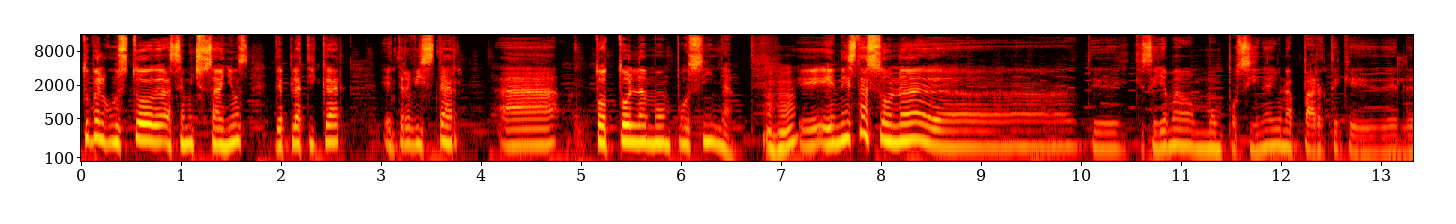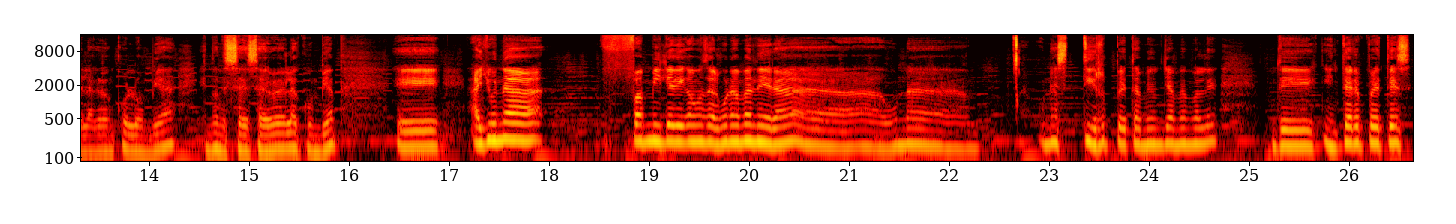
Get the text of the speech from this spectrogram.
tuve el gusto de hace muchos años de platicar, entrevistar a Totola Momposina. Ujú. Eh, en esta zona eh, de- que se llama Momposina hay una parte que de, de la Gran Colombia en donde se desarrolla la cumbia. Hay una familia, digamos de alguna manera, una, una estirpe también llamémosle de intérpretes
